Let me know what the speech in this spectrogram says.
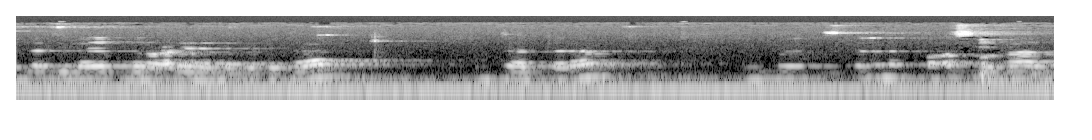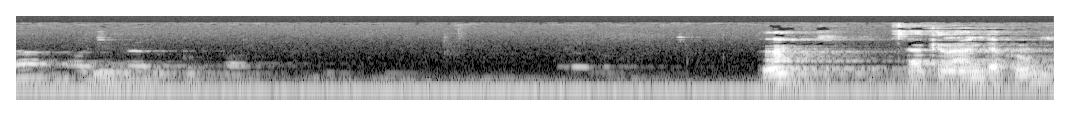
الذي لا يقدر عليه إلا بقتال انتهى الكلام ثم استأنف فأصل هذا هو جهاد الكفار ها؟ لكن عندكم؟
